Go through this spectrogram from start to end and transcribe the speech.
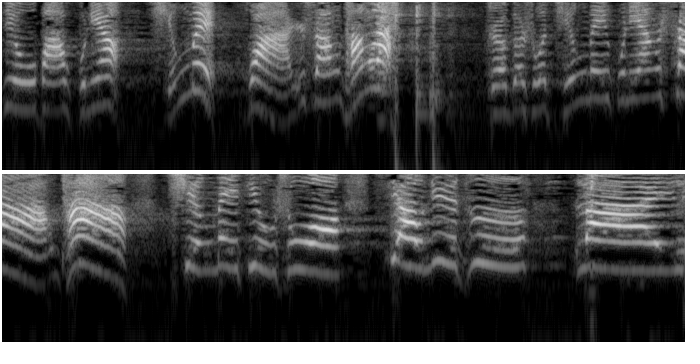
就把姑娘青梅换上堂了。”这个说青梅姑娘上堂，青梅就说小女子来了。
